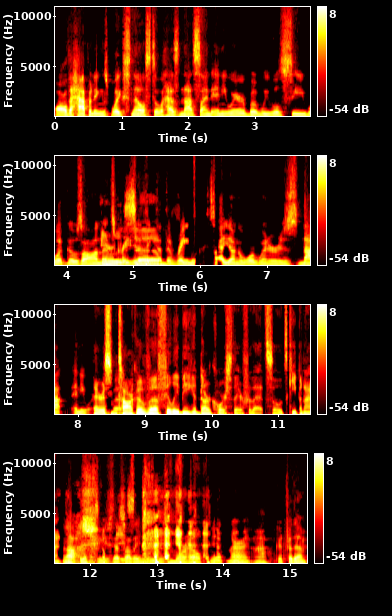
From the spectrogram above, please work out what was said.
all the happenings. Blake Snell still has not signed anywhere, but we will see what goes on. It's There's, crazy to think that um, the reigning Cy Young Award winner is not anywhere. There is some but- talk of uh, Philly being a dark horse there for that, so let's keep an eye on that. Oh, for the next couple jeez, that's all they need is more help. Yep. All right. Well, good for them.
